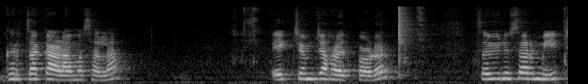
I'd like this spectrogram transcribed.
घरचा काळा मसाला. एक चमचा हळद पावडर. चवीनुसार मीठ.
